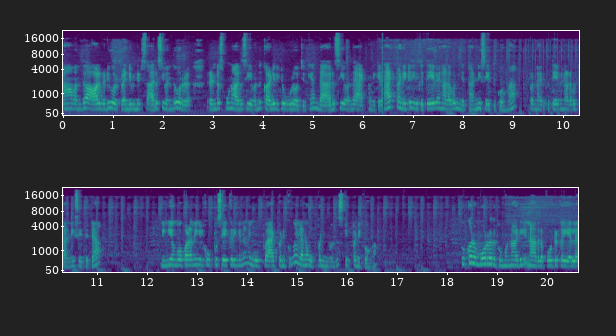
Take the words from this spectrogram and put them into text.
நான் வந்து ஆல்ரெடி ஒரு டுவெண்ட்டி மினிட்ஸ் அரிசி வந்து ஒரு ரெண்டு ஸ்பூன் அரிசியை வந்து கழுவிட்டு ஊற வச்சுருக்கேன். அந்த அரிசியை வந்து ஆட் பண்ணிக்கிறேன். ஆட் பண்ணிவிட்டு இதுக்கு தேவையான அளவு நீங்கள் தண்ணி சேர்த்துக்கோங்க. இப்போ நான் இதுக்கு தேவையான அளவு தண்ணி சேர்த்துட்டேன். நீங்கள் உங்கள் குழந்தைங்களுக்கு உப்பு சேர்க்குறீங்கன்னா நீங்கள் உப்பு ஆட் பண்ணிக்கோங்க. இல்லைனா உப்பை நீங்கள் வந்து ஸ்கிப் பண்ணிக்கோங்க. குக்கரை மூடுறதுக்கு முன்னாடி நான் அதில் போட்டிருக்க இலை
